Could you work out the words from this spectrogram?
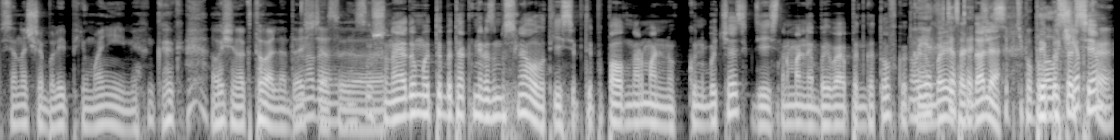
все начали болеть пневмониями, как очень актуально, да, Ну сейчас. да, да. э, Слушай, ну я думаю, ты бы так не размышлял, вот если бы ты попал в нормальную какую-ибудь часть, где есть нормальная боевая подготовка, Ну, КМБ и хотел так сказать, далее, если бы, типа, ты была бы учебка, совсем-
